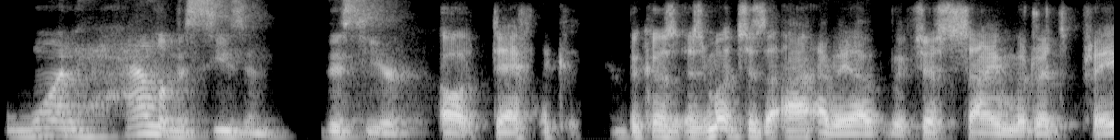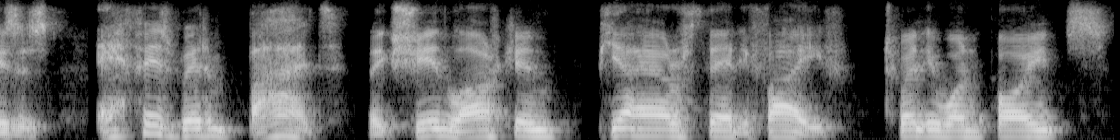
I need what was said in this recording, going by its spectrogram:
one hell of a season this year. Oh, definitely. Because as much as I, I mean, we've just sang Madrid's praises. Efes weren't bad. Like Shane Larkin, PIR of 35, 21 points,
